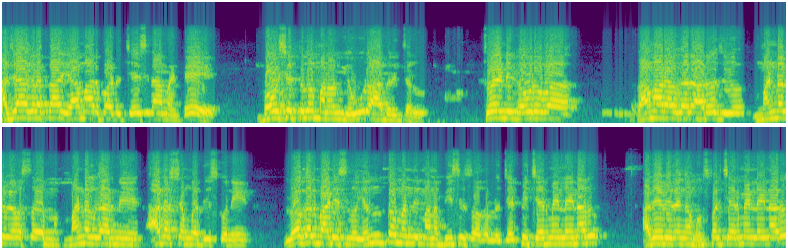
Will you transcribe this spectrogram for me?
అజాగ్రత్త ఏమారుపాటు చేసినామంటే భవిష్యత్తులో మనల్ని ఎవరు ఆదరించరు. చూడండి గౌరవ రామారావు గారు ఆ రోజు మండల్ వ్యవస్థ మండల్ గారిని ఆదర్శంగా తీసుకొని లోకల్ బాడీస్లో ఎంతో మంది మన బీసీ సోదరులు జెడ్పీ చైర్మన్లు అయినారు అదేవిధంగా మున్సిపల్ చైర్మన్లు అయినారు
